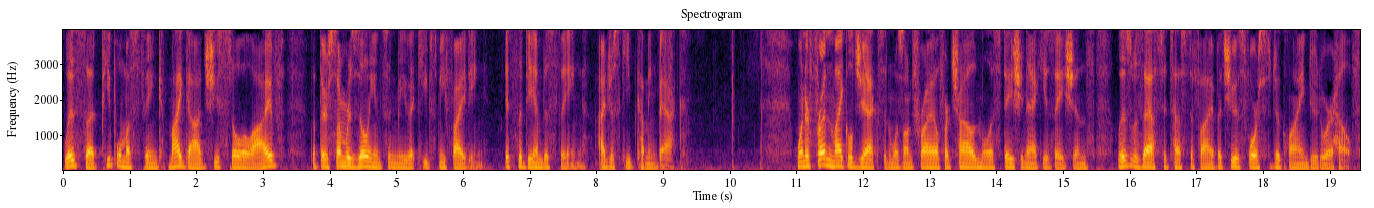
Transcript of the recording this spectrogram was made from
Liz said, People must think, my God, she's still alive, but there's some resilience in me that keeps me fighting. It's the damnedest thing. I just keep coming back. When her friend Michael Jackson was on trial for child molestation accusations, Liz was asked to testify, but she was forced to decline due to her health.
